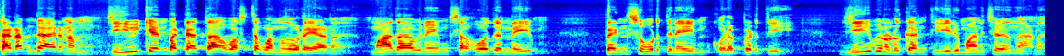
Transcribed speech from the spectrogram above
കടം കാരണം ജീവിക്കാൻ പറ്റാത്ത അവസ്ഥ വന്നതോടെയാണ് മാതാവിനെയും സഹോദരനെയും പെൺസുഹൃത്തിനെയും കൊലപ്പെടുത്തി ജീവനൊടുക്കാൻ തീരുമാനിച്ചതെന്നാണ്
